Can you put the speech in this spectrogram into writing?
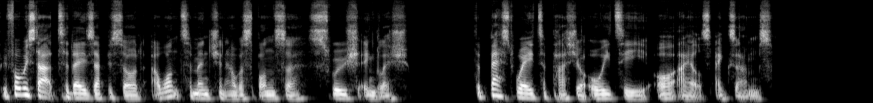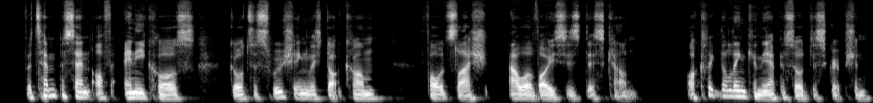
Before we start today's episode, I want to mention our sponsor, Swoosh English, the best way to pass your OET or IELTS exams. For 10% off any course, go to swooshenglish.com forward slash our voices discount or click the link in the episode description.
